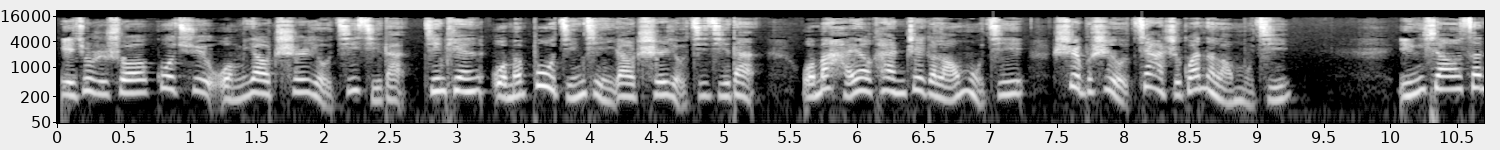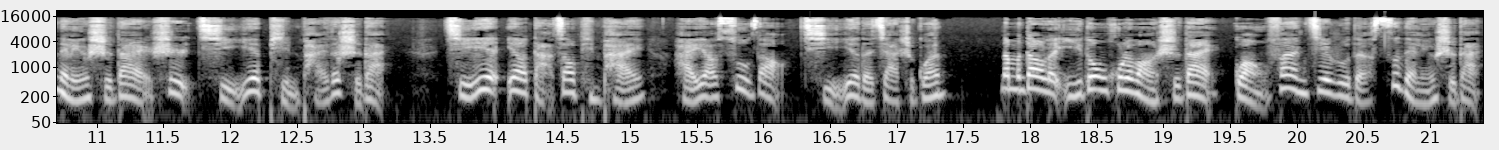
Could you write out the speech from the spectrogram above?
也就是说，过去我们要吃有机鸡蛋，今天我们不仅仅要吃有机鸡蛋，我们还要看这个老母鸡是不是有价值观的老母鸡。营销三点零时代是企业品牌的时代，企业要打造品牌，还要塑造企业的价值观。那么到了移动互联网时代，广泛介入的四点零时代。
